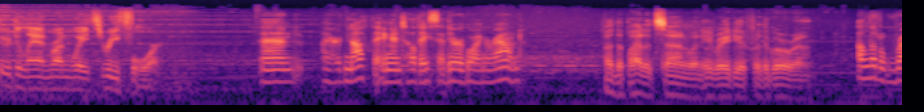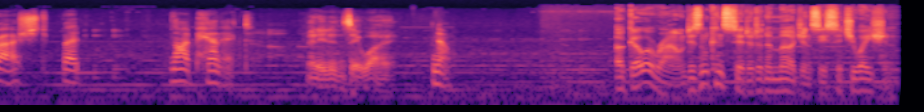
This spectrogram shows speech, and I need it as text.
Cleared to land runway 34. And I heard nothing until they said they were going around. How'd the pilot sound when he radioed for the go-around? A little rushed, but not panicked. And he didn't say why? No. A go-around isn't considered an emergency situation.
